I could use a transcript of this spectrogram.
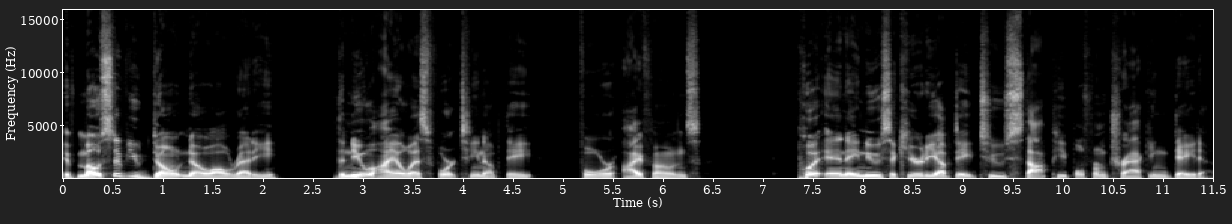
if most of you don't know already, the new iOS 14 update for iPhones put in a new security update to stop people from tracking data.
